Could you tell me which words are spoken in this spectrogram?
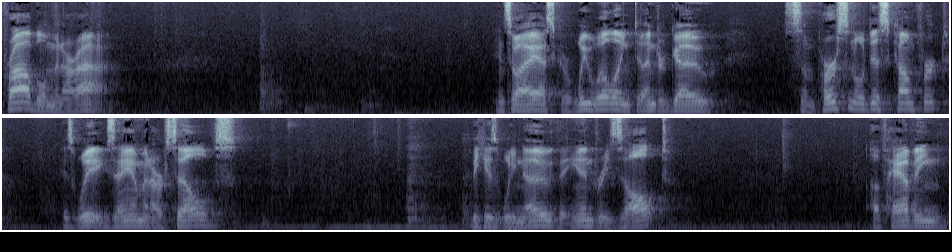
problem in our eye. And so I ask, are we willing to undergo some personal discomfort as we examine ourselves? Because we know the end result of having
